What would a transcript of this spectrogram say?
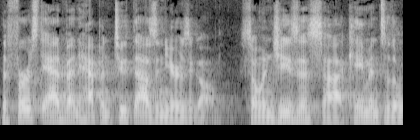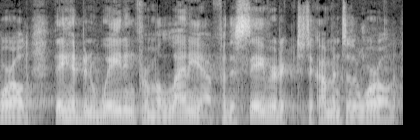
The first Advent happened 2,000 years ago. So when Jesus uh, came into the world, they had been waiting for millennia for the Savior to, to come into the world.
